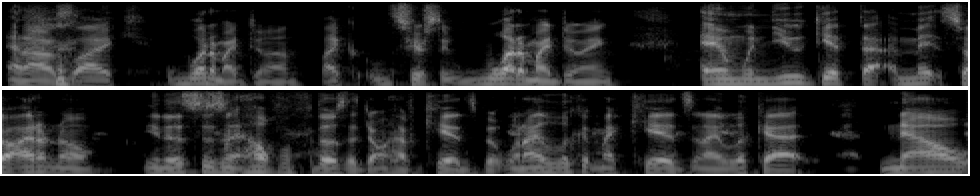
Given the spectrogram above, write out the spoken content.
and I was like, "What am I doing? Like, seriously, what am I doing?" And when you get that, so I don't know, you know, this isn't helpful for those that don't have kids, but when I look at my kids and I look at now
